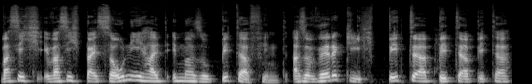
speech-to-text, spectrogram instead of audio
was ich, was ich bei Sony halt immer so bitter finde, also wirklich bitter, bitter, bitter,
